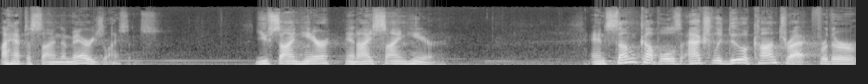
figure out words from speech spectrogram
I have to sign the marriage license. You sign here, and I sign here. And some couples actually do a contract for their,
